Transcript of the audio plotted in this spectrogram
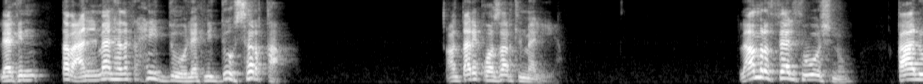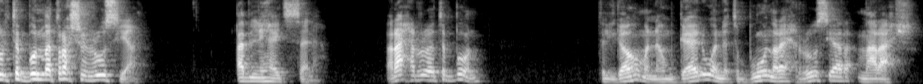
لكن طبعا المال هذاك راح يدوه لكن يدوه سرقة عن طريق وزارة المالية. الأمر الثالث هو شنو؟ قالوا التبون ما تروحش لروسيا قبل نهاية السنة. راح تبون تلقاهم أنهم قالوا أن تبون رايح لروسيا ما راحش.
